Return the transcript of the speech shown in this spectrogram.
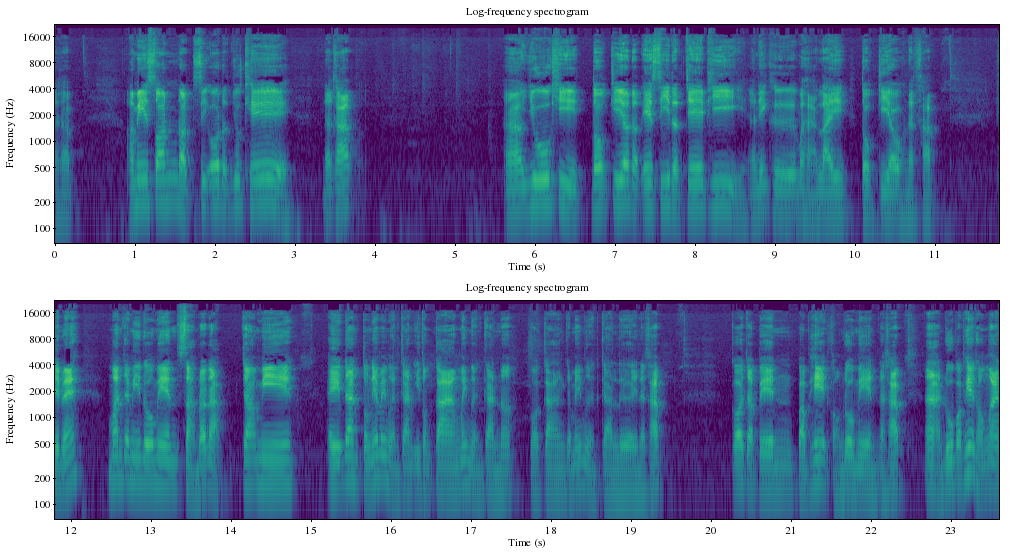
นะครับ amazon.co.uk นะครับ อ่า u ขีดโตเกียว .ac.jp อันนี้คือมหาลัยโตเกียวนะครับ เห็นไหมมันจะมีโดเมน 3 ระดับ จะมีไอ้ด้านตรงนี้ไม่เหมือนกัน อีตรงกลางไม่เหมือนกันเนาะ ตัวกลางจะไม่เหมือนกันเลยนะครับ ก็จะเป็นประเภทของโดเมนนะครับ อ่า ดูประเภทของมัน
